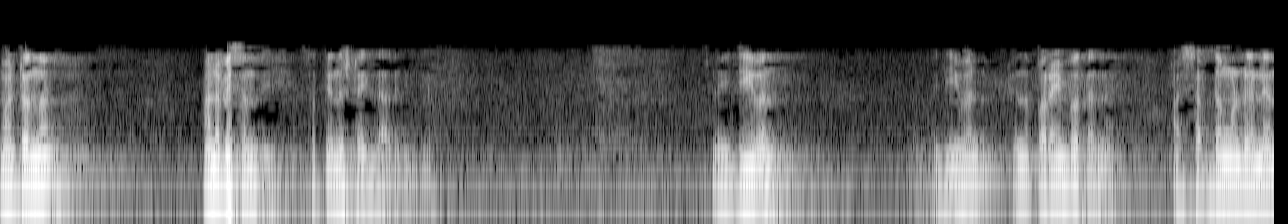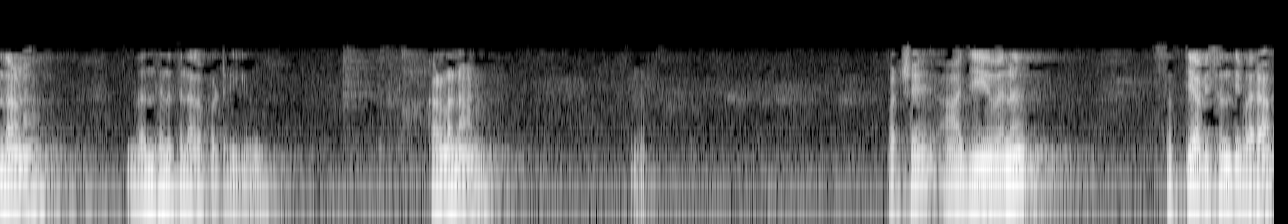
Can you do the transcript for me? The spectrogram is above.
മറ്റൊന്ന് അനഭിസന്ധി. സത്യനിഷ്ഠ ഇല്ലാതിരിക്കുക. ഈ ജീവൻ ജീവൻ എന്ന് പറയുമ്പോൾ തന്നെ ആ ശബ്ദം കൊണ്ട് തന്നെ എന്താണ്? ബന്ധനത്തിലകപ്പെട്ടിരിക്കുന്നു. കള്ളനാണ്. പക്ഷെ ആ ജീവന് സത്യാഭിസന്ധി വരാം.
